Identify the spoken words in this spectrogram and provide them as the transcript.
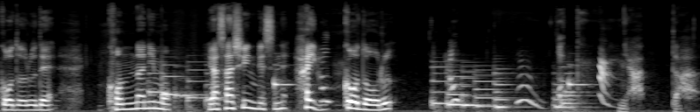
5ドルでこんなにも優しいんですね。はい5ドル。うん、やったやった。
